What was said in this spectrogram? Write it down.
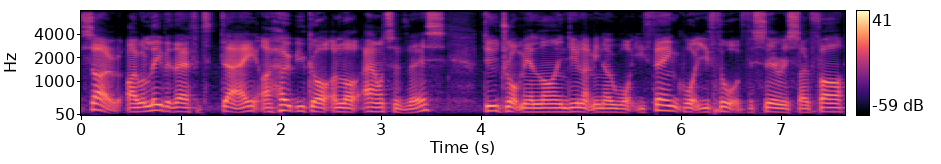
So I will leave it there for today. I hope you got a lot out of this. Do drop me a line. Do let me know what you think, what you thought of the series so far,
